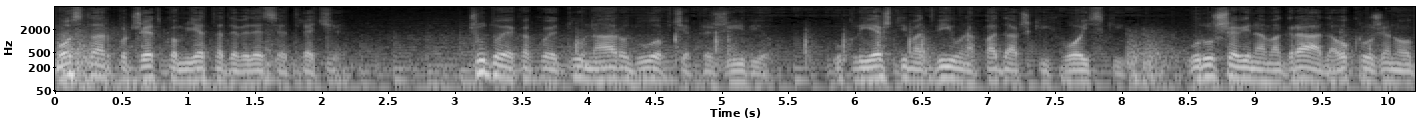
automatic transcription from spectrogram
Mostar početkom ljeta 93. Čudo je kako je tu narod uopće preživio. U kliještima dviju napadačkih vojski, u ruševinama grada okruženog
